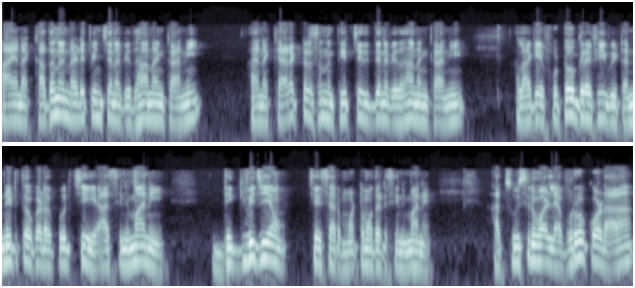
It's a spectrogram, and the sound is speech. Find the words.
ఆయన కథను నడిపించిన విధానం కానీ ఆయన క్యారెక్టర్స్ని తీర్చిదిద్దిన విధానం కానీ అలాగే ఫోటోగ్రఫీ వీటన్నిటితో కూడా కూర్చి ఆ సినిమాని దిగ్విజయం చేశారు మొట్టమొదటి సినిమానే. ఆ చూసిన వాళ్ళు ఎవరూ కూడా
